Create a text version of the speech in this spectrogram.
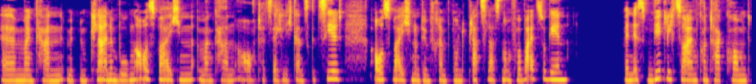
Ähm, man kann mit einem kleinen Bogen ausweichen. Man kann auch tatsächlich ganz gezielt ausweichen und dem fremden Hund Platz lassen, um vorbeizugehen. Wenn es wirklich zu einem Kontakt kommt,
